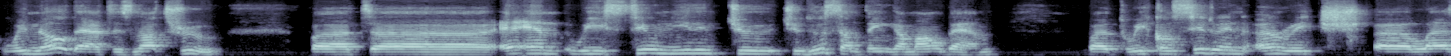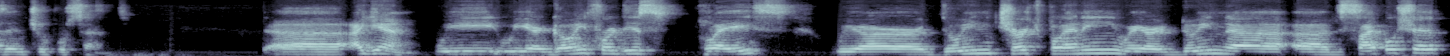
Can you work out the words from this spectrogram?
we know that is not true, but uh, and we still needing to, to do something among them, but we consider in unreached uh, less than 2% uh, again, we we are going for this place. We are doing church planning. We are doing uh, uh, discipleship,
